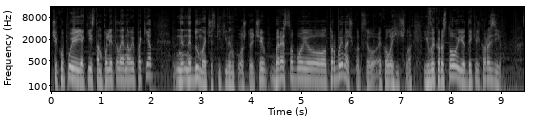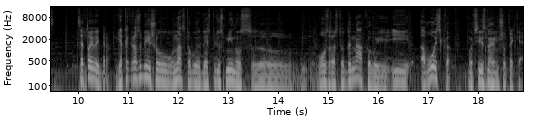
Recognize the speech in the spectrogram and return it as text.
чи купує якийсь там поліетиленовий пакет, не, не думаючи, скільки він коштує, чи бере з собою торбиночку цю екологічну і використовує декілька разів. Це той вибір. Я так розумію, що у нас з тобою десь плюс-мінус е, возраст одинаковий, і авоська, ми всі знаємо, що таке.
